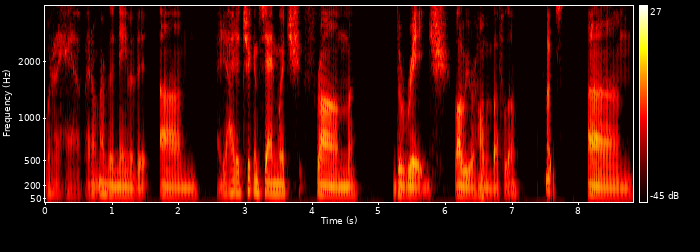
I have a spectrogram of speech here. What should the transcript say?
what did I have? I don't remember the name of it. Um, I I had a chicken sandwich from the Ridge while we were home in Buffalo. Nice. Um,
